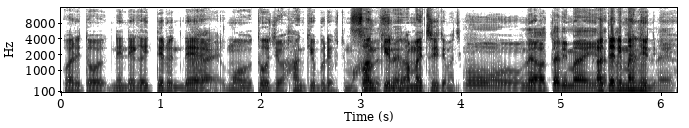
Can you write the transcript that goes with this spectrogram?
割と年齢がいってるんで、はい。もう当時は阪急ブレーブスもう阪急の名前ついてます。もうね当たり前当たり前のように。ね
